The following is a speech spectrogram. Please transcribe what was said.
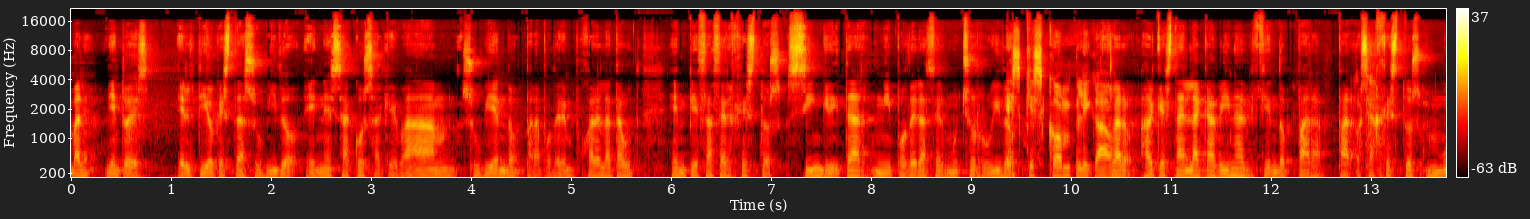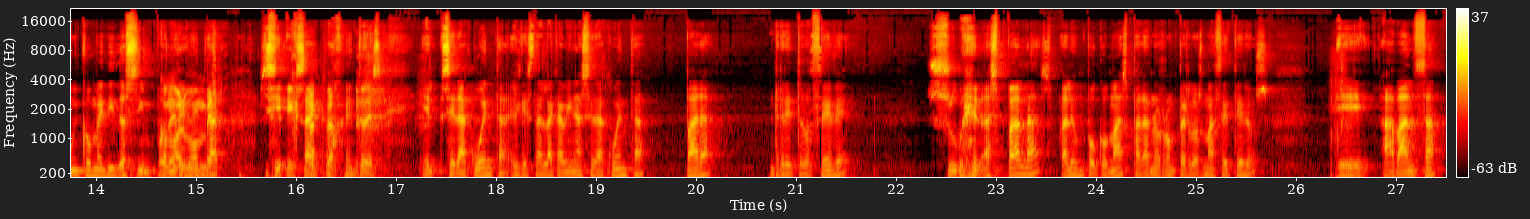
¿vale? Y entonces, el tío que está subido en esa cosa que va mm, subiendo para poder empujar el ataúd, empieza a hacer gestos sin gritar ni poder hacer mucho ruido. Es que es complicado. Claro, al que está en la cabina diciendo para, para, o sea, gestos muy comedidos sin poder Como el bombero. Sí, exacto. Entonces, él se da cuenta, el que está en la cabina se da cuenta, para, retrocede, sube las palas, ¿vale? Un poco más para no romper los maceteros, eh, avanza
